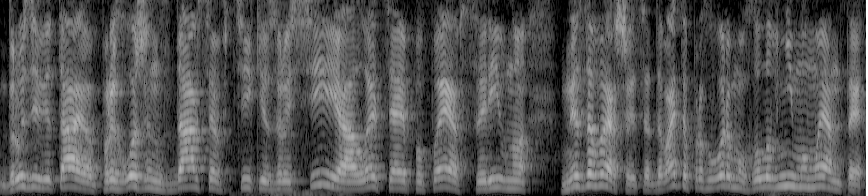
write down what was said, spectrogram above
Друзі, вітаю! Пригожин здався втік із Росії, але ця епопея все рівно не завершується. Давайте проговоримо головні моменти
